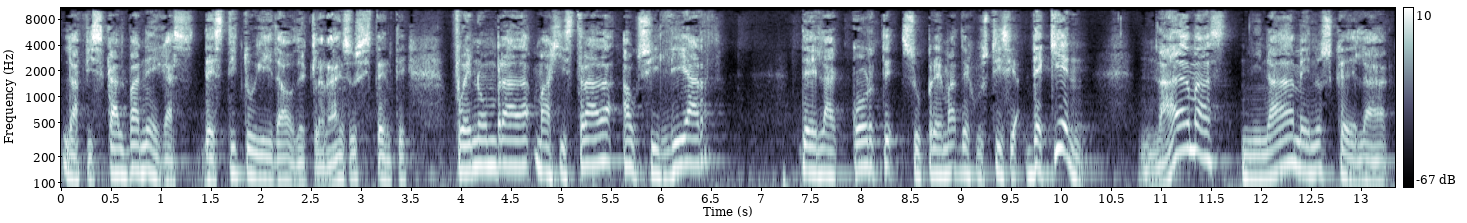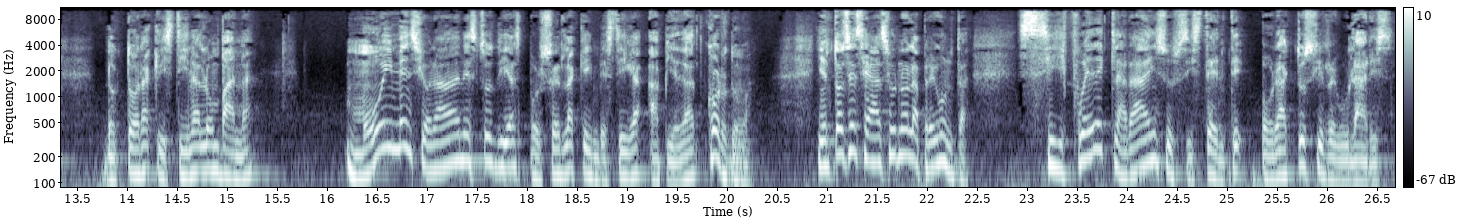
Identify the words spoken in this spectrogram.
la fiscal Vanegas, destituida o declarada insubsistente, fue nombrada magistrada auxiliar de la Corte Suprema de Justicia. ¿De quién? Nada más ni nada menos que de la doctora Cristina Lombana, muy mencionada en estos días por ser la que investiga a Piedad Córdoba. Y entonces se hace uno la pregunta, si fue declarada insubsistente por actos irregulares,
